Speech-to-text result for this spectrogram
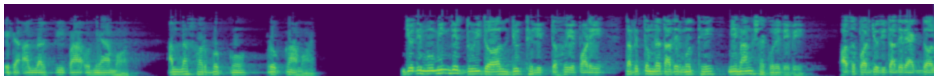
এটা আল্লাহর কৃপা ও নিয়ামত, আল্লাহ সর্বজ্ঞ, প্রজ্ঞাময়। যদি মুমিনদের দুই দল যুদ্ধে লিপ্ত হয়ে পড়ে, তবে তোমরা তাদের মধ্যে মীমাংসা করে দেবে। অতপর যদি তাদের এক দল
